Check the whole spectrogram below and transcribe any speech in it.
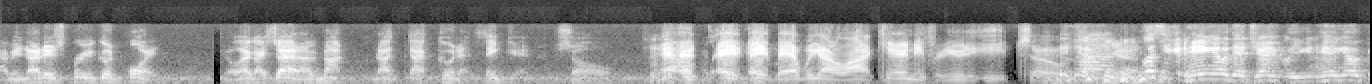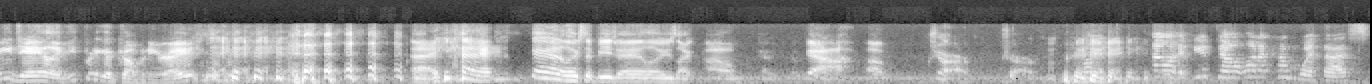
i mean that is a pretty good point you know like i said i'm not not that good at thinking so And hey, hey, man, we got a lot of candy for you to eat. So yeah. Yeah. Plus, you can hang out with that giant. You can hang out with BJ. Like, he's pretty good company, right? uh, he kind of looks at bj a little he's like um yeah um sure sure Now, if you don't want to come with us,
